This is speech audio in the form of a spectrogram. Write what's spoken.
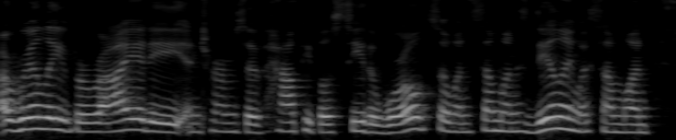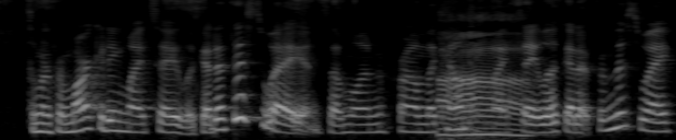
a really variety in terms of how people see the world. So when someone's dealing with someone, someone from marketing might say, look at it this way, and someone from accounting Ah. might say, look at it from this way.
